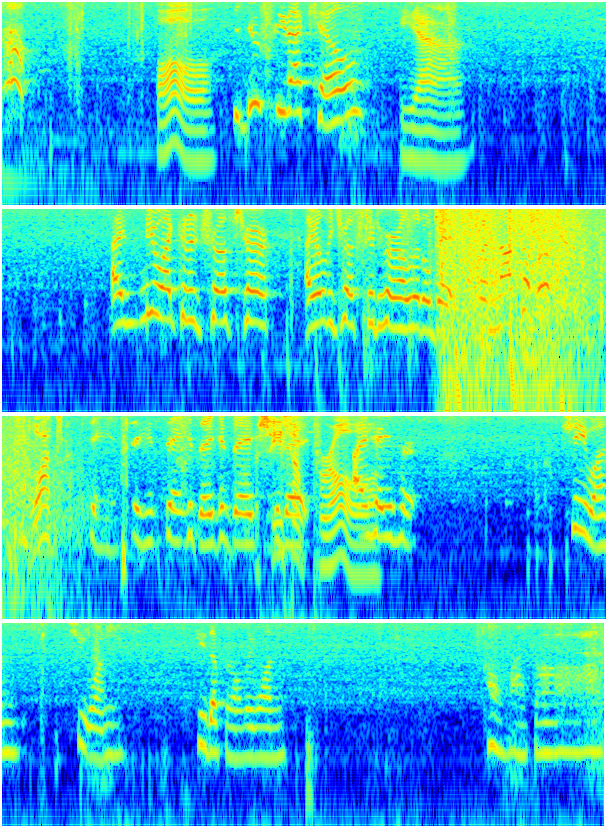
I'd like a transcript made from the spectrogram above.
Oh, Did you see that kill? yeah. I knew I couldn't trust her. I only trusted her a little bit, but not her. What? Dang it! Dang it! Dang it! Dang it! Dang it! She's dang a pro. I hate her. She won. She won. She definitely won. Oh my god.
